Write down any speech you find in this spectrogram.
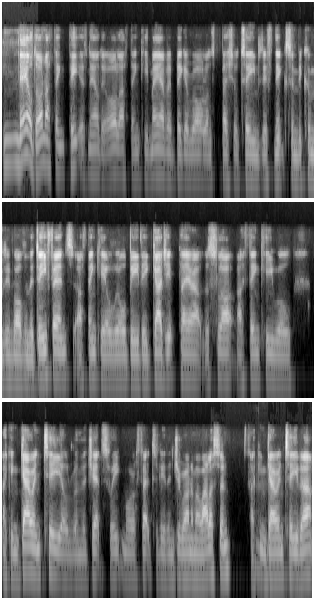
Nailed on. I think Peter's nailed it all. I think he may have a bigger role on special teams if Nixon becomes involved in the defense. I think he will be the gadget player out the slot. I think he will. I can guarantee he'll run the jet sweep more effectively than Geronimo Allison. I can mm. guarantee that.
